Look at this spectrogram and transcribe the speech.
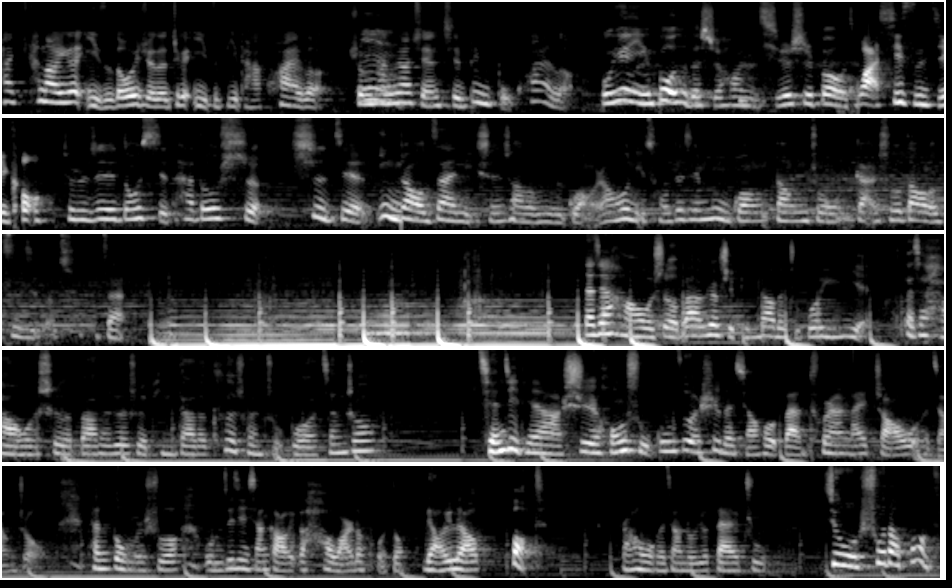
他看到一个椅子都会觉得这个椅子比他快乐，说明他那段时间其实并不快乐。不运营 bot 的时候，你其实是 bot。哇，细思极恐。就是这些东西，它都是世界映照在你身上的目光，然后你从这些目光当中感受到了自己的存在。大家好，我是 About 热水频道的主播于野。大家好，我是 About 热水频道的客串主播江州。前几天啊，是红薯工作室的小伙伴突然来找我和江州，他跟我们说，我们最近想搞一个好玩的活动，聊一聊 bot。然后我和江州就呆住，就说到 bot，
